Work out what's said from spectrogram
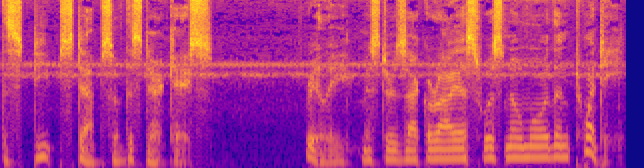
the steep steps of the staircase. Really, Mr. Zacharias was no more than twenty,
